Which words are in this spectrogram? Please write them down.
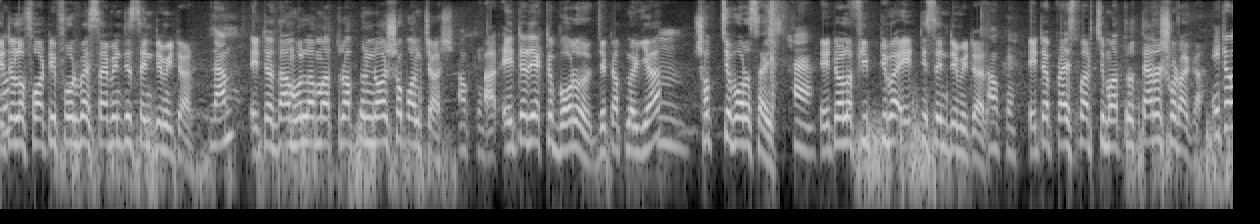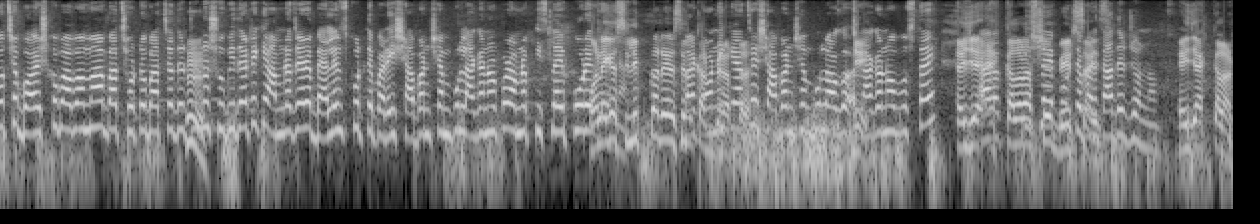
এটা হলো forty four by seventy centimetre দাম? এটার দাম হলো মাত্র আপনার নয়শো পঞ্চাশ। Okay. আর এটারই একটা বড় যেটা আপনার গিয়া সবচেয়ে বড় সাইজ হ্যাঁ। এটা হলো ফিফটি বা এইটটি সেন্টিমিটার এটা প্রাইস পাচ্ছি মাত্র তেরোশো টাকা। এটা হচ্ছে বয়স্ক বাবা মা বা ছোট বাচ্চাদের জন্য সুবিধাটা কি? আমরা যারা ব্যালেন্স করতে পারি সাবান শ্যাম্পু লাগানোর পর আমরা পিছলাই পড়ে অনেকে। স্লিপ কাটে স্লিপ But কাটবেন অনেকে আছে সাবান শ্যাম্পু লাগানো অবস্থায় এই যে এক bed পড়তে পারে size। তাদের জন্য। এই যে এক কালার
